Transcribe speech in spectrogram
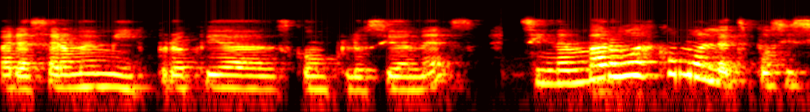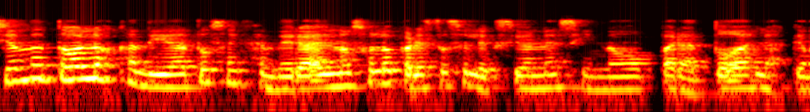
para hacerme mis propias conclusiones. Sin embargo, es como la exposición de todos los candidatos en general, no solo para estas elecciones, sino para todas las que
